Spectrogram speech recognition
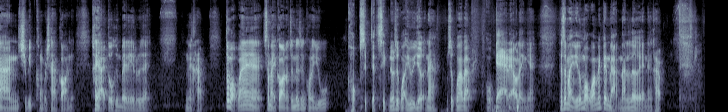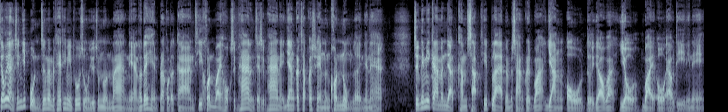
การชีวิตของประชากรเนี่ยขยายตัวขึ้นไปเรื่อยๆนะครับต้องบอกว่าสมัยก่อนเราจะนึกถึงคนอายุ60 70นี่รู้สึกว่าอายุเยอะนะรู้สึกว่าแบบโอ้แก่แล้วอะไรเงี้ยแต่สมัยนี้ต้องบอกว่าไม่เป็นแบบนั้นเลยนะครับยกตัวอย่างเช่นญี่ปุ่น ซึ่งเป็นประเทศที่มีผู้สูงอายุจำนวนมากเนี่ยเราได้เห็นปรากฏการณ์ที่คนวัย 65-75เนี่ยยังกระฉับกระเฉงเหมือนคนหนุ่มเลยเนี่ยนะฮะ จึงได้มีการบัญญัติคำศัพท์ที่แปลเป็นภาษาอังกฤษว่า young old หรือย่อว่า yo y o l d นี่นั่นเอง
